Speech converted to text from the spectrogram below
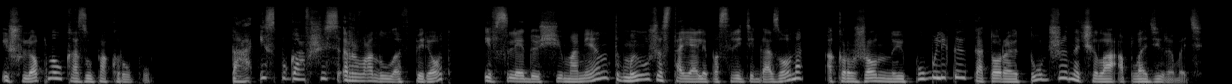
и шлепнул козу по крупу. Та, испугавшись, рванула вперед, и в следующий момент мы уже стояли посреди газона, окруженные публикой, которая тут же начала аплодировать.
